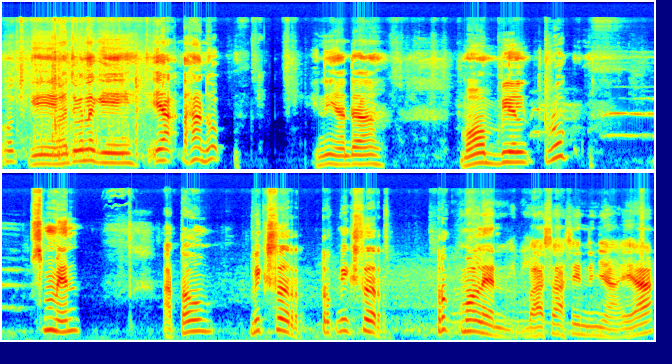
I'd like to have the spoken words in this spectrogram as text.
Oke, majukan lagi. Ya, tahan, hop. Ini ada mobil truk semen atau mixer, truk mixer truk molen bahasa sininya ya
